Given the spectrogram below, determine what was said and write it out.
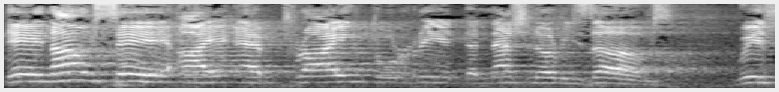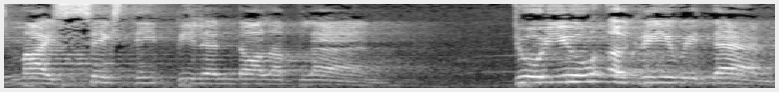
They now say I am trying to raid the national reserves with my $60 billion plan. Do you agree with them?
